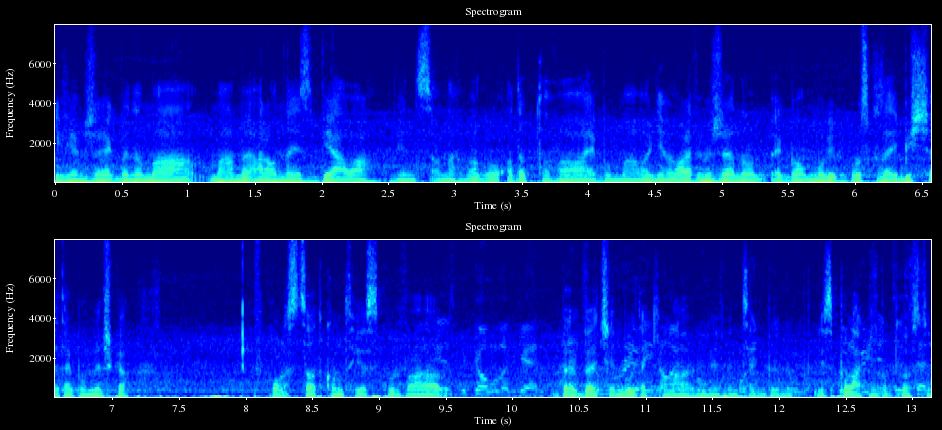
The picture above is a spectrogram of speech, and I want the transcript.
I wiem, że jakby no ma mamę, ale ona jest biała, więc ona chyba go adoptowała jakby mały, nie wiem, ale wiem, że no jakby on mówi po polsku zajebiście, tak, bo mieszka Polsce, odkąd jest kurwa Here's the goal again. Belbecie It's a był taki mały, nie? więc to jakby jest Polakiem po to prostu.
